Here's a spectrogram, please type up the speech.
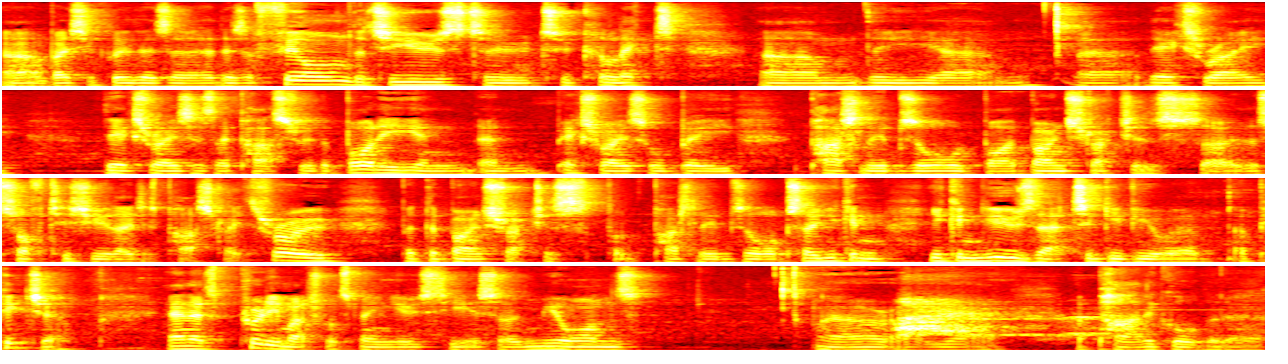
Uh, basically, there's a there's a film that's used to to collect um, the um, uh, the X-ray the X-rays as they pass through the body, and, and X-rays will be partially absorbed by bone structures. So the soft tissue they just pass straight through, but the bone structures partially absorbed. So you can you can use that to give you a, a picture, and that's pretty much what's being used here. So muons are a, uh, a particle that are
